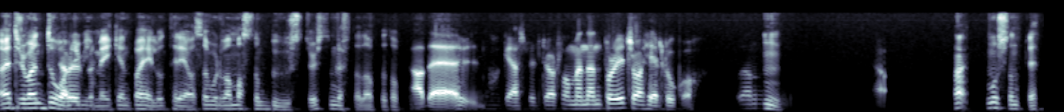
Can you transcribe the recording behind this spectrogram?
Ja, jeg tror det var en dårlig remake på Halo 3 også, hvor det var masse boosters som løfta deg opp til toppen. ja, det har ikke jeg spilt i hvert fall, men den på Reach var helt ok. Den, Mm. Nei, morsomt brett.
